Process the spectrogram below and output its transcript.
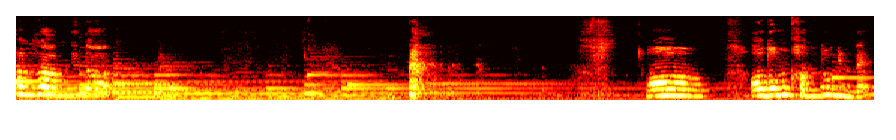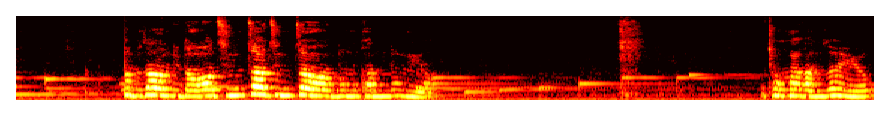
감사합니다. 어, 어 너무 감동인데. 감사합니다. 아, 진짜 진짜 너무 감동이에요. 정말 감사해요.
